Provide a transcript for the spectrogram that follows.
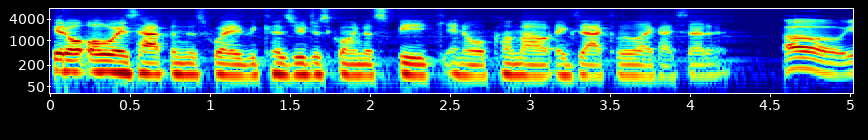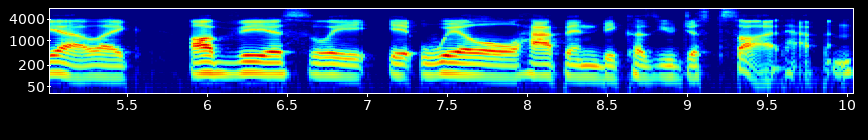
it'll always happen this way because you're just going to speak and it will come out exactly like I said it. Oh, yeah, like obviously it will happen because you just saw it happen.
